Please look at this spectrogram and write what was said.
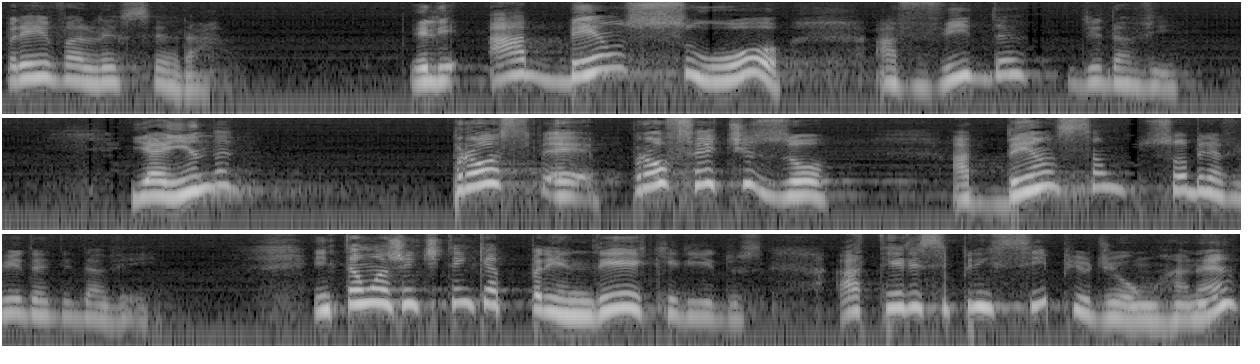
prevalecerá. Ele abençoou a vida de Davi. E ainda é, profetizou a bênção sobre a vida de Davi. Então a gente tem que aprender, queridos, a ter esse princípio de honra, né?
